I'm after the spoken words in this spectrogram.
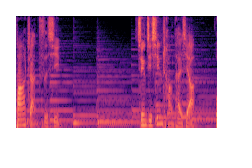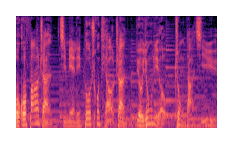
发展自信。经济新常态下，我国发展既面临多重挑战，又拥有重大机遇，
